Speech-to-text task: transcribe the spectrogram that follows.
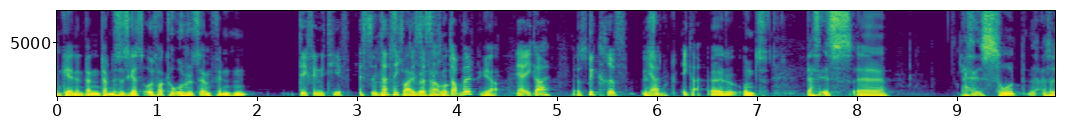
Okay, dann, dann ist es jetzt olfaktorisches Empfinden. Definitiv. Es sind das nicht, Zwei ist das nicht ein. Doppelt? Ja. Ja, egal. Das Begriff. ist ja, gut. egal. Äh, und das ist, äh, das ist so, also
